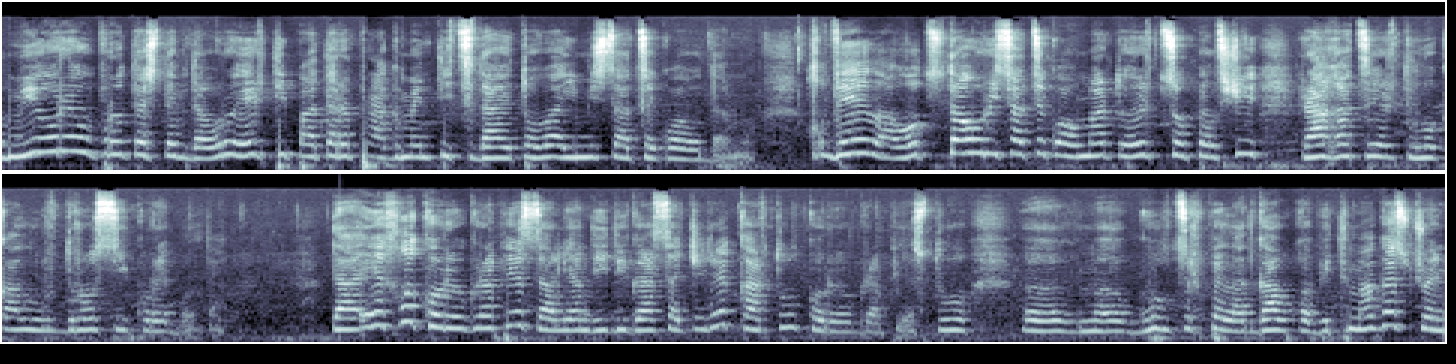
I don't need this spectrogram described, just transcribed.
მეორე უპროტესტებდაო რომ ერთი პატარა ფრაგმენტიც დაეტოვა იმის ცაცეკვაოდანო. ყველა 22 საცეკვაო მარტო ერთ სოფელში რაღაც ერთ ლოკალურ დროს იკრებოდა. და ეხლა ქორეოგრაფიას ძალიან დიდი გასაჭირია ქართულ ქორეოგრაფიას. თუ გულწრფელად გავყვებით მაგას ჩვენ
